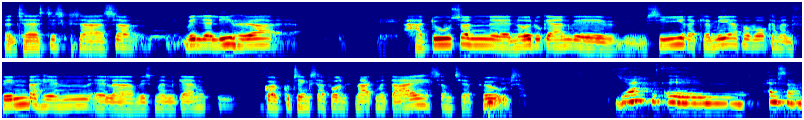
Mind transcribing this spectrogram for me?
Fantastisk, så, så vil jeg lige høre, har du sådan øh, noget, du gerne vil mm, sige, reklamere for, hvor kan man finde dig henne, eller hvis man gerne godt kunne tænke sig at få en snak med dig som terapeut? Ja, øh, altså,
